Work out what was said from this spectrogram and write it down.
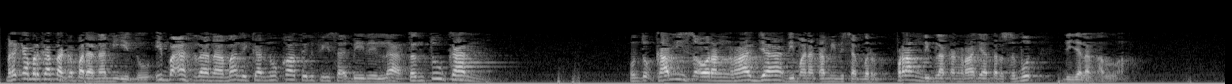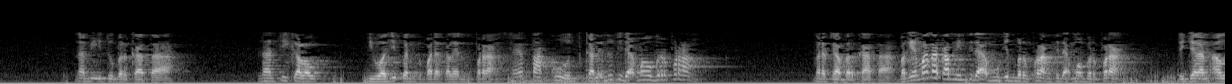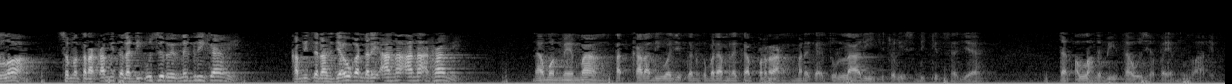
Mereka berkata kepada nabi itu, "Ib'ats lana malikan nuqatil fi sabilillah." Tentukan untuk kami seorang raja di mana kami bisa berperang di belakang raja tersebut di jalan Allah. Nabi itu berkata, "Nanti kalau diwajibkan kepada kalian perang, saya takut kalian itu tidak mau berperang." Mereka berkata, "Bagaimana kami tidak mungkin berperang, tidak mau berperang di jalan Allah, sementara kami telah diusir dari negeri kami. Kami telah dijauhkan dari anak-anak kami." Namun memang tatkala diwajibkan kepada mereka perang, mereka itu lari kecuali sedikit saja. Dan Allah lebih tahu siapa yang zalim.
